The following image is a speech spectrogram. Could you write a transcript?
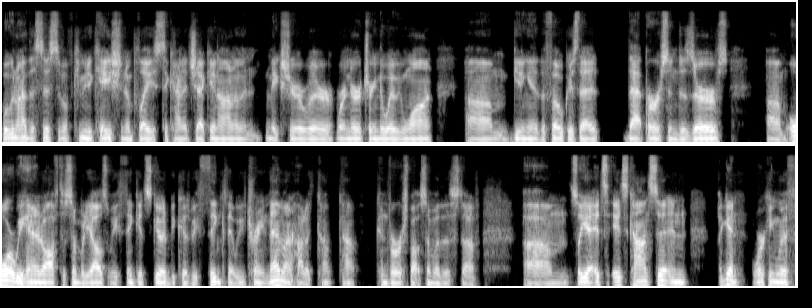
But we don't have the system of communication in place to kind of check in on him and make sure we're we're nurturing the way we want, um, giving it the focus that that person deserves. Um, or we hand it off to somebody else. And we think it's good because we think that we've trained them on how to com- com- converse about some of this stuff. Um, so yeah, it's it's constant, and again, working with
